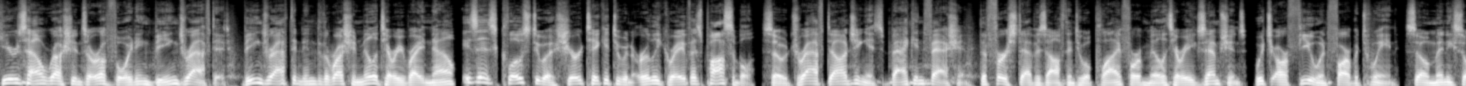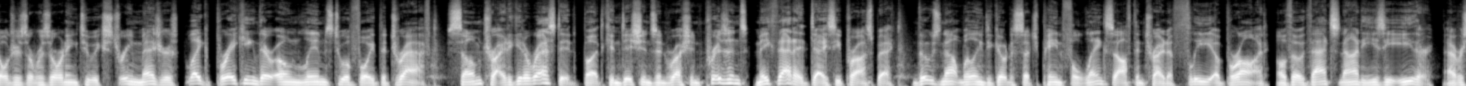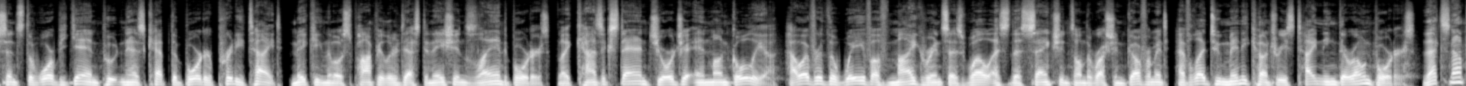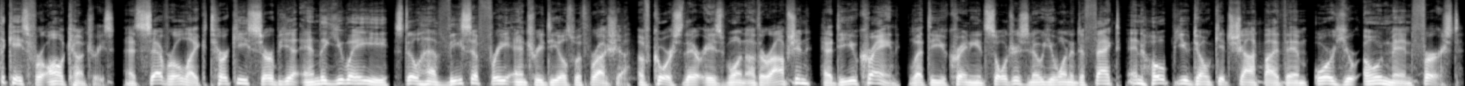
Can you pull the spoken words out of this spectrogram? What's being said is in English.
Here's how Russians are avoiding being drafted. Being drafted into the Russian military right now is as close to a sure ticket to an early grave as possible, so draft dodging is back in fashion. The first step is often to apply for military exemptions, which are few and far between, so many soldiers are resorting to extreme measures like breaking their own limbs to avoid the draft. Some try to get arrested, but conditions in Russian prisons make that a dicey prospect. Those not willing to go to such painful lengths often try to flee abroad, although that's not easy either. Ever since the war began, Putin has kept the border pretty tight, making the most popular destinations land borders like Kazakhstan, Georgia, and Mongolia. However, the wave of migrants as well as the sanctions on the Russian government have led to many countries tightening their own borders. That's not the case for all countries, as several like Turkey, Serbia, and the UAE still have visa-free entry deals with Russia. Of course, there is one other option, head to Ukraine. Let the Ukrainian soldiers know you want to defect and hope you don't get shot by them or your own men first.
